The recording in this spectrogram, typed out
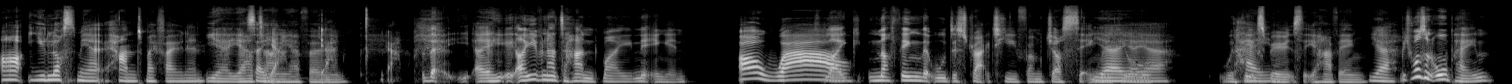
Ah, you lost me at hand my phone in. Yeah, you had So, to yeah, hand your headphone yeah, in. yeah. The- I, I even had to hand my knitting in. Oh wow! Like nothing that will distract you from just sitting yeah, with yeah, yeah, with Pain. the experience that you're having. yeah. Which wasn't all pain.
